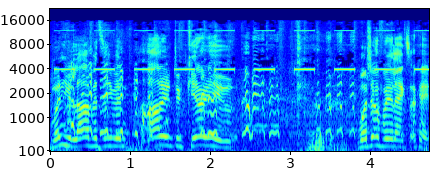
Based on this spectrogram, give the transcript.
when you laugh, it's even harder to carry you. Watch out for your legs. Okay.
